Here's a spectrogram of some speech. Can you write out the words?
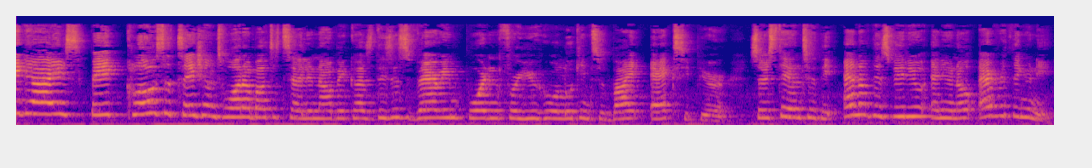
Okay guys, pay close attention to what I'm about to tell you now because this is very important for you who are looking to buy Exipure. So stay until the end of this video and you know everything you need.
